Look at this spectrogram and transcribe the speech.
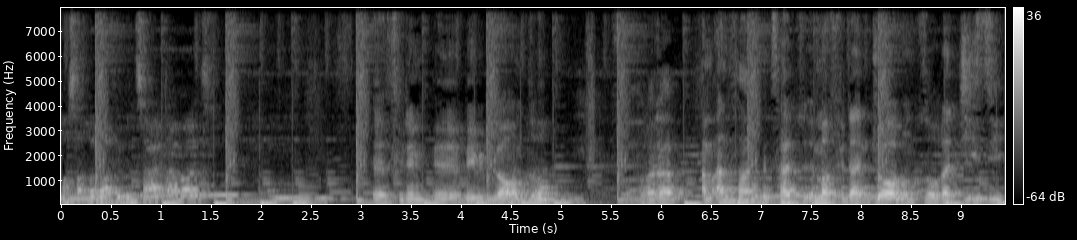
Was hat man dafür bezahlt damals? Äh, für den äh, Babyblau und so. Oder am Anfang bezahlst du immer für deinen Jordan und so oder Jeezy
